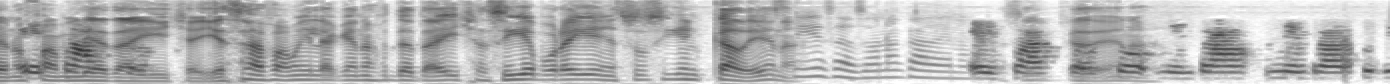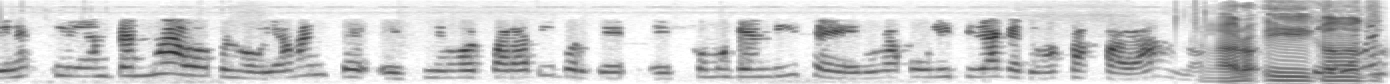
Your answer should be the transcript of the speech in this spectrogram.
que no es familia de Exacto. Taicha. Y esa familia que no es de Taicha sigue por ahí, eso sigue en cadena. Sí, esa es una cadena. Exacto. cadena. So, mientras, mientras tú tienes clientes nuevos, pues obviamente es mejor para ti porque es como quien dice, es una publicidad que tú no estás pagando. Claro, y cuando tú-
